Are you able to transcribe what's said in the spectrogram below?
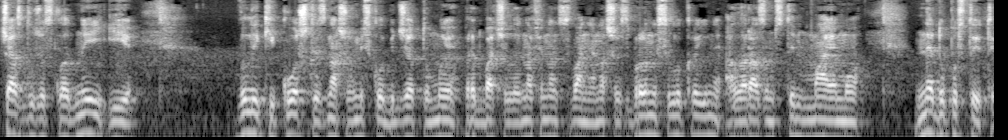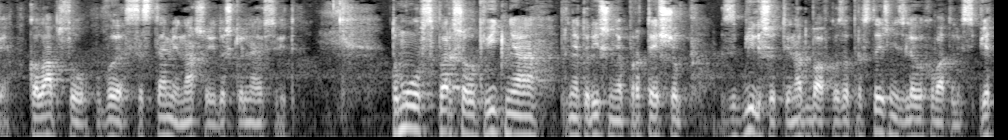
Час дуже складний і Великі кошти з нашого міського бюджету ми передбачили на фінансування наших збройних сил України, але разом з тим маємо не допустити колапсу в системі нашої дошкільної освіти. Тому з 1 квітня прийнято рішення про те, щоб збільшити надбавку за престижність для вихователів з 5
